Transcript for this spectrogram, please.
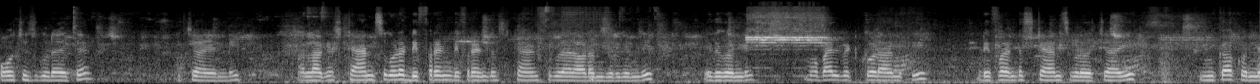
పౌచెస్ కూడా అయితే ఇచ్చాయండి. అలాగే స్టాండ్స్ కూడా డిఫరెంట్ డిఫరెంట్ స్టాండ్స్ కూడా రావడం జరిగింది. ఇదిగోండి మొబైల్ పెట్టుకోవడానికి డిఫరెంట్ స్టాండ్స్ కూడా వచ్చాయి. ఇంకా కొన్ని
